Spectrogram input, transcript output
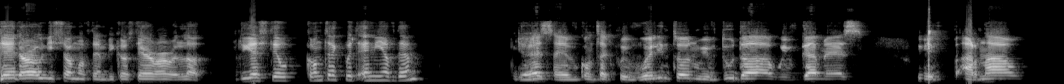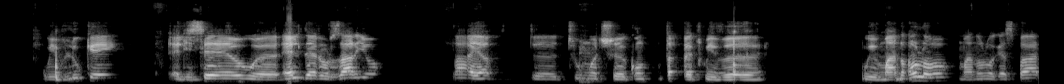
There are only some of them because there are a lot. Do you have still contact with any of them? Yes, I have contact with Wellington, with Duda, with Gámez, with Arnau, with Luque, Eliseo, uh, Elder Rosario. I have uh, too much uh, contact with uh, with Manolo, Manolo Gaspar.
